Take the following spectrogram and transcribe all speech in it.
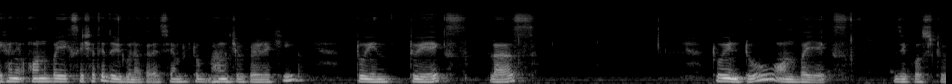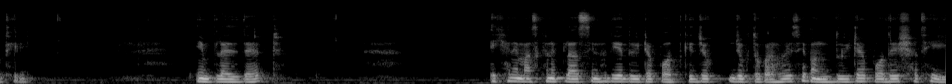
এখানে ওয়ান বাই এক্সের সাথে দুই গুণ আকারে আছে। আমরা একটু ভাঙচুর করে লিখি। Two in two x plus two into one by x is equals to three implies that এখানে মাঝখানে প্লাস চিহ্ন দিয়ে দুইটা পদকে যুক্ত করা হয়েছে এবং দুইটা পদের সাথেই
